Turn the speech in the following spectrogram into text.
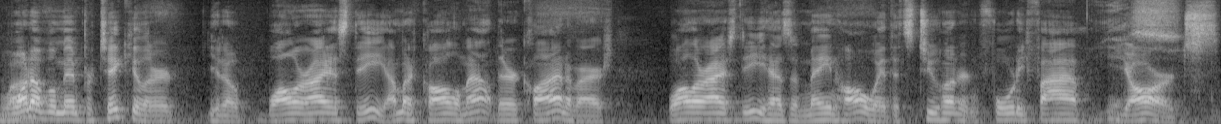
Wow. one of them in particular, you know, Waller ISD. I'm going to call them out. They're a client of ours. Waller ISD has a main hallway that's 245 Yes. yards.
